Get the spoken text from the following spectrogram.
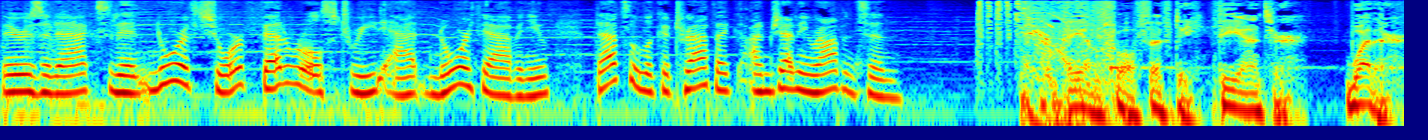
There's an accident North Shore, Federal Street at North Avenue. That's a look at traffic. I'm Jenny Robinson. AM 1250. The Answer. Weather.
